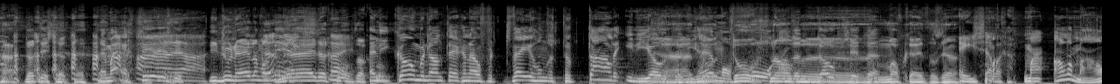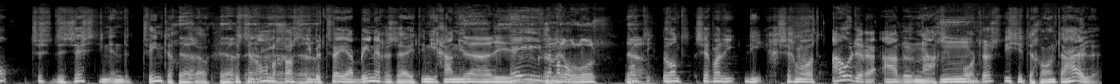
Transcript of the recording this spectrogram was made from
ja. Dat is het. Nee, maar echt serieus. Ja, ja. Die doen helemaal niks. Nee, dat klopt. Dat En die klopt. komen dan tegenover 200 totale idioten... Ja, die door- helemaal vol aan de doop eh, zitten. Mafketels, ja. Gezellige. Maar allemaal tussen de 16 en de 20 Ja, of zo. ja, dat zijn ja, allemaal ja, gasten die hebben twee jaar binnen gezeten. En die gaan nu Ja, die gaan helemaal, los. Ja. Want, die, want zeg maar, die, die zeg maar wat oudere ADO Den Haag supporters... die zitten gewoon te huilen.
